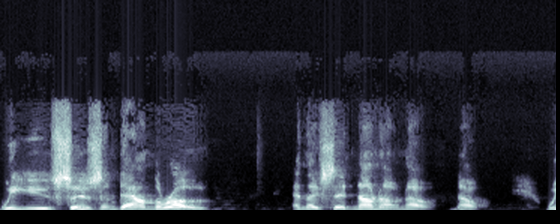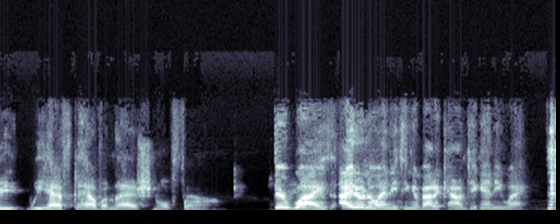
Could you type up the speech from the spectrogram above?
we use Susan down the road. And they said, no, no, no, no. We, we have to have a national firm. They're wise. I don't know anything about accounting anyway.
